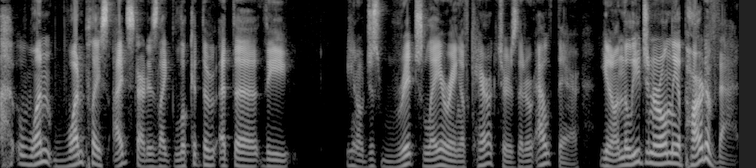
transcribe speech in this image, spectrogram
uh, one one place i'd start is like look at the at the the you know just rich layering of characters that are out there you know and the legion are only a part of that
